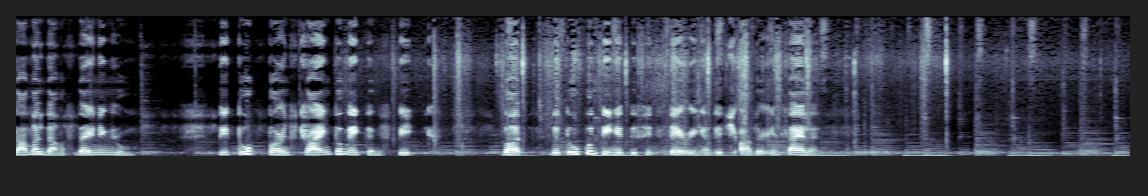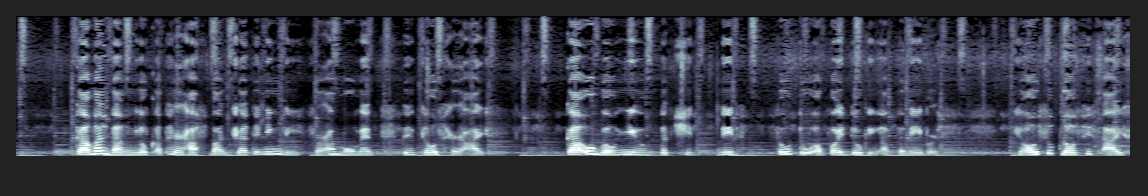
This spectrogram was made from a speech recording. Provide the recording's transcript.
Kamaldang's dining room. They took turns trying to make them speak. But the two continued to sit staring at each other in silence. Kamaldang looked at her husband threateningly for a moment, then closed her eyes. Kaugong knew that she did so to avoid looking at the neighbors. He also closed his eyes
